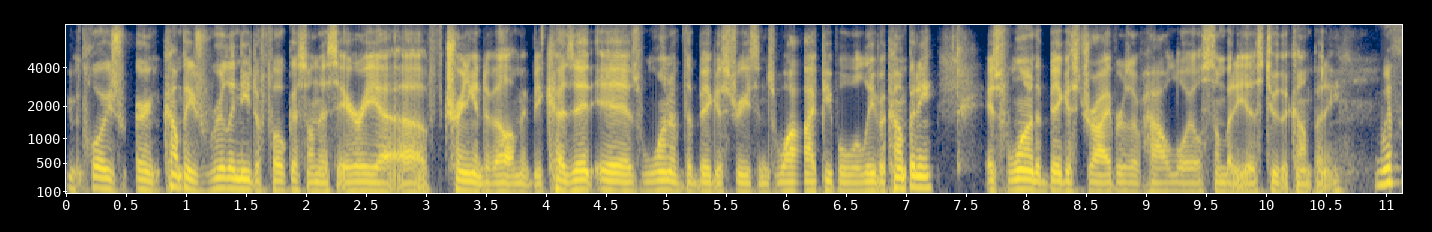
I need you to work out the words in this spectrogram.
employees or companies really need to focus on this area of training and development because it is one of the biggest reasons why people will leave a company. It's one of the biggest drivers of how loyal somebody is to the company. With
